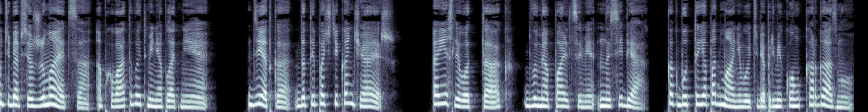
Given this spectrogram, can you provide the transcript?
У тебя все сжимается, обхватывает меня плотнее. Детка, да ты почти кончаешь. А если вот так, двумя пальцами на себя, как будто я подманиваю тебя прямиком к оргазму.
